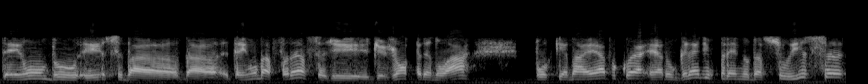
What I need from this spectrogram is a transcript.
Tem um do esse da, da tem um da França de, de João Prenoir, porque na época era o Grande Prêmio da Suíça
